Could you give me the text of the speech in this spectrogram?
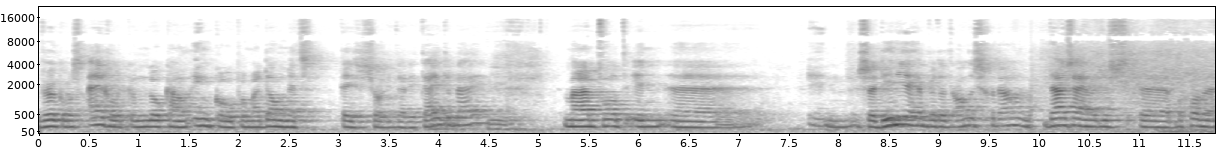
Virgo was eigenlijk een lokaal inkoper, maar dan met deze solidariteit erbij. Ja. Maar bijvoorbeeld in, in Sardinië hebben we dat anders gedaan. Daar zijn we dus begonnen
